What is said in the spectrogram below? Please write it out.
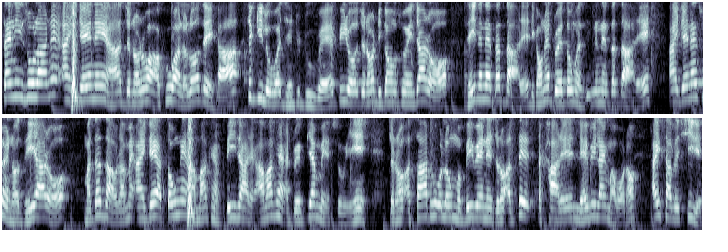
Sunny Solar နဲ့ i10 နဲ့ကကျွန်တော်တို့ကအခုကလောလောဆယ်က6 kW ချင်းတူတူပဲပြီးတော့ကျွန်တော်ဒီကောင်ဆိုရင်ကြတော့ဈေးနည်းနည်းတက်တာတယ်ဒီကောင်နဲ့တွဲသုံးမှဈေးနည်းနည်းတက်တာတယ် i10 နဲ့ဆိုရင်တော့ဈေးကတော့မတက်တာဘူးဒါပေမဲ့ i10 က3နဲ့အာမခံပေးထားတယ်အာမခံအတွင်ပြတ်မယ်ဆိုရင်ကျွန်တော်အစားထိုးအလုံးမပေးဘဲနဲ့ကျွန်တော်အသစ်တစ်ခါတည်းလဲပေးလိုက်မှာပေါ့နော်အဲ့ဒီ service ရှိတယ်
